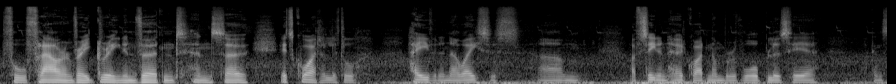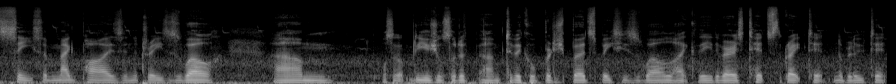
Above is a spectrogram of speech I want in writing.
full flower and very green and verdant, and so it's quite a little haven and oasis. Um, I've seen and heard quite a number of warblers here. I can see some magpies in the trees as well. Um, also the usual sort of um, typical British bird species as well, like the, the various tits, the great tit and the blue tit.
